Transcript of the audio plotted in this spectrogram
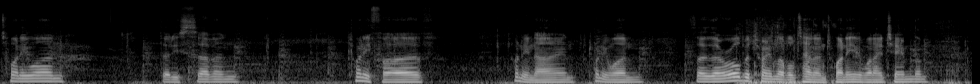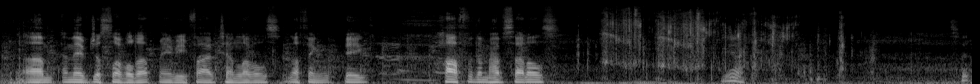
21, 37, 25, 29, 21. So they're all between level 10 and 20 when I tame them. Um, and they've just leveled up, maybe 5, 10 levels. Nothing big. Half of them have saddles. Yeah. That's it.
